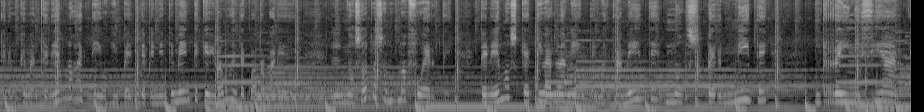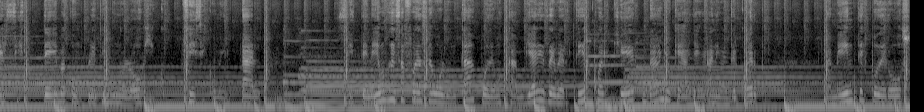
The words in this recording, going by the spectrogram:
Tenemos que mantenernos activos independientemente que vivamos entre cuatro paredes. Nosotros somos más fuertes. Tenemos que activar la mente. Nuestra mente nos permite reiniciar el sistema completo inmunológico, físico, mental, tenemos esa fuerza de voluntad, podemos cambiar y revertir cualquier daño que haya a nivel del cuerpo. La mente es poderosa,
